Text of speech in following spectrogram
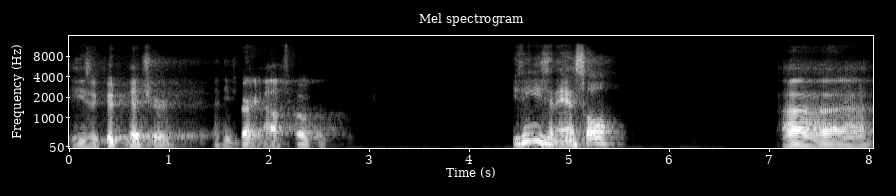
he's a good pitcher and he's very outspoken. You think he's an asshole? Uh,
